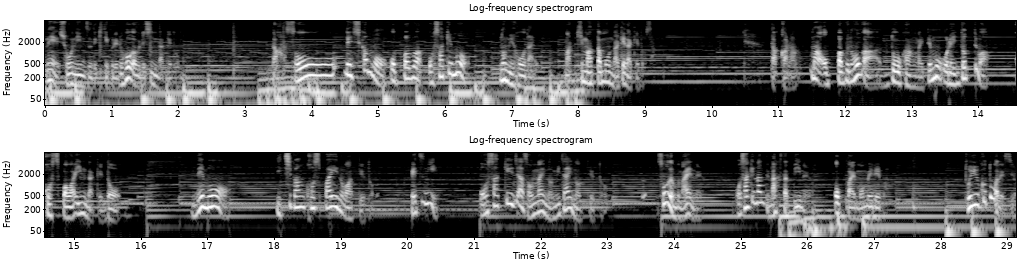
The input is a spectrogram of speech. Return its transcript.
ね、少人数で来てくれる方が嬉しいんだけど。だからそう、で、しかも、おっぱぶはお酒も飲み放題。まあ決まったもんだけだけどさ。だから、まあおっぱぶの方がどう考えても俺にとってはコスパはいいんだけど、でも、一番コスパいいのはっていうと、別に、お酒じゃあそんなに飲みたいのっていうと、そうでもないのよ。お酒なんてなくたっていいのよ。おっぱい揉めれば。ということはですよ。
